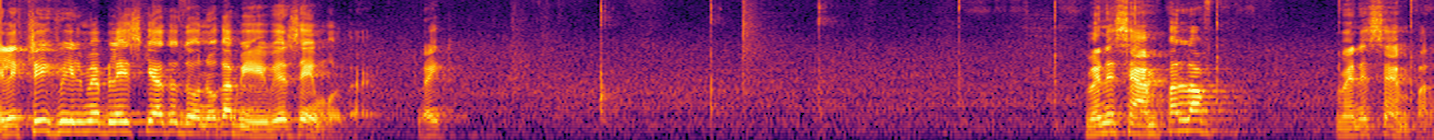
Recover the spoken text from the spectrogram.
इलेक्ट्रिक फ़ील्ड में प्लेस किया तो दोनों का बिहेवियर सेम होता है right when a sample of when a sample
